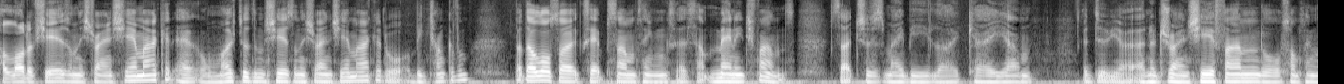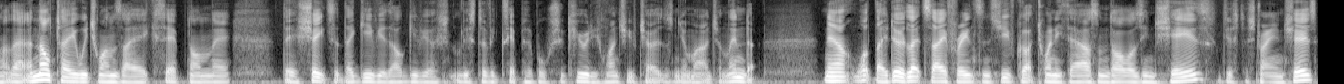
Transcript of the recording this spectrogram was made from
a lot of shares on the Australian share market, uh, or most of them shares on the Australian share market, or a big chunk of them. But they'll also accept some things as some managed funds, such as maybe like a, um, a you know, an Australian share fund or something like that. And they'll tell you which ones they accept on their their sheets that they give you. They'll give you a list of acceptable securities once you've chosen your margin lender. Now, what they do, let's say, for instance, you've got $20,000 in shares, just Australian shares,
